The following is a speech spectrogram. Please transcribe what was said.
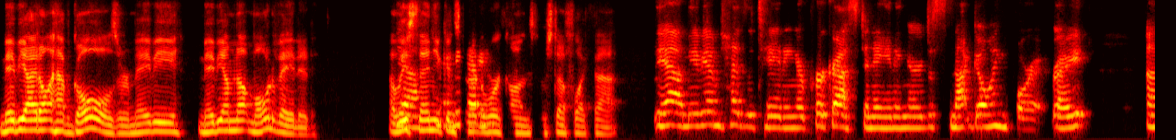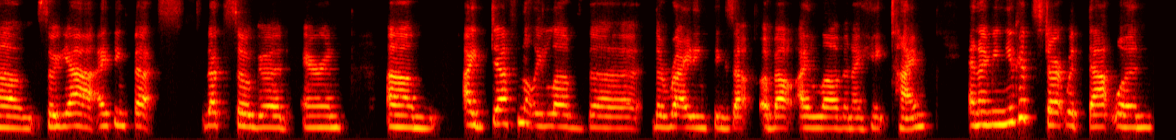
maybe I don't have goals or maybe, maybe I'm not motivated. At least then you can start to work on some stuff like that. yeah maybe i'm hesitating or procrastinating or just not going for it right um so yeah i think that's that's so good aaron um i definitely love the the writing things up about i love and i hate time and i mean you could start with that one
